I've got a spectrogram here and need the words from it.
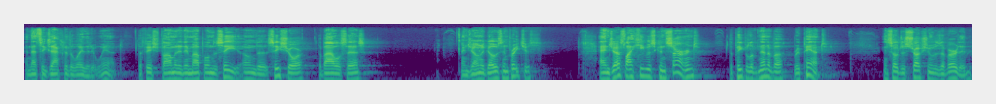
And that's exactly the way that it went. The fish vomited him up on the sea, on the seashore, the Bible says. And Jonah goes and preaches. And just like he was concerned, the people of Nineveh repent. And so destruction was averted.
